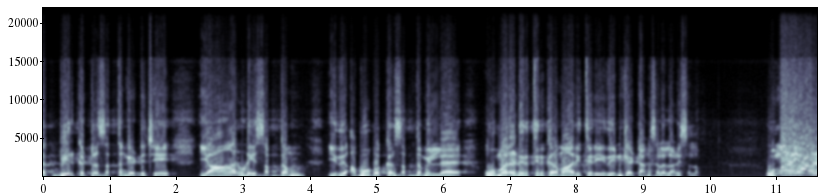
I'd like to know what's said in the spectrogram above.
தக்பீர் கட்டுற சத்தம் கேட்டுச்சு. யாருடைய சப்தம்? இது அபூபக்கர் சப்தம் இல்ல உமரை நிறுத்தி இருக்கிற மாதிரி தெரியுதுன்னு கேட்டாங்க செல்லல்லா அலைஹி உமரை யாரு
